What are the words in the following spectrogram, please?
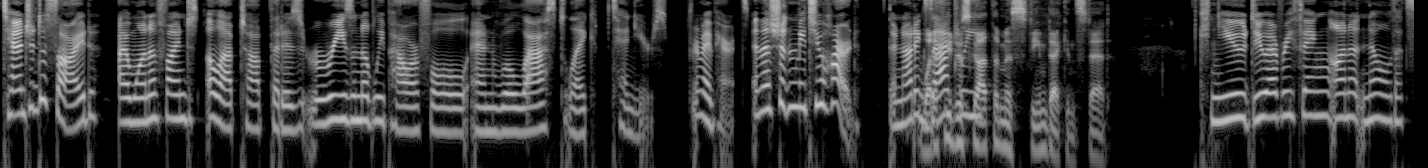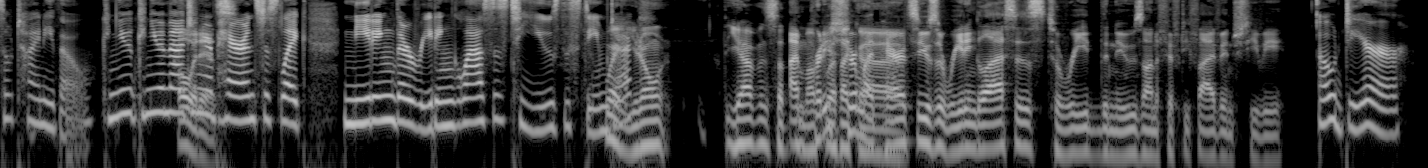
tangent aside, I want to find a laptop that is reasonably powerful and will last like 10 years for my parents. And that shouldn't be too hard. They're not exactly. what if you just got them as Steam Deck instead? Can you do everything on it? No, that's so tiny though. Can you can you oh, imagine Oh, your is. parents just like needing their reading glasses to use the Steam Wait, Deck? you don't. You haven't set them I'm up pretty with sure like my a- parents use the reading glasses to read the news on a 55 inch TV. Oh dear.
